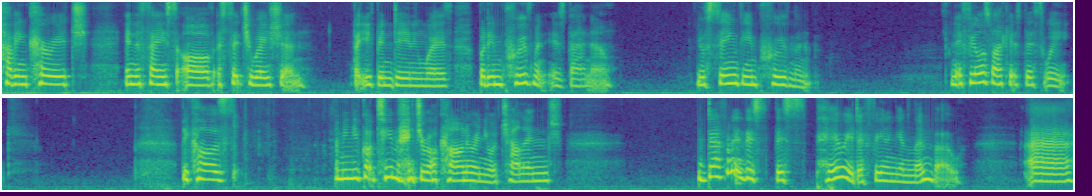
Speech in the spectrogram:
having courage in the face of a situation that you've been dealing with, but improvement is there now. You're seeing the improvement. And it feels like it's this week. Because, I mean, you've got two major arcana in your challenge. Definitely this, this period of feeling in limbo. Uh,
